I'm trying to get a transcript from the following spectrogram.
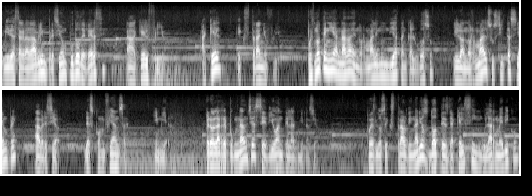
Mi desagradable impresión pudo deberse a aquel frío, aquel extraño frío, pues no tenía nada de normal en un día tan caluroso y lo anormal suscita siempre aversión desconfianza y miedo. Pero la repugnancia se dio ante la admiración, pues los extraordinarios dotes de aquel singular médico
